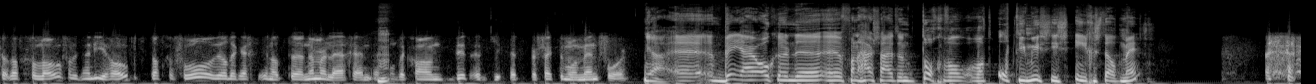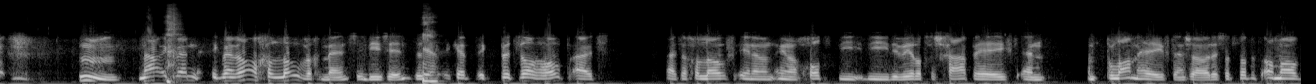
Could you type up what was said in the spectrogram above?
dat geloof en die hoop, dat gevoel wilde ik echt in dat eh, nummer leggen. En daar vond ik gewoon dit het, het perfecte moment voor. Ja, eh, ben jij ook een, eh, van huis uit een toch wel wat optimistisch ingesteld mens? Hmm. Nou, ik ben, ik ben wel een gelovig mens in die zin. Dus ik, heb, ik put wel hoop uit, uit een geloof in een, in een God die, die de wereld geschapen heeft en een plan heeft en zo. Dus dat, dat het allemaal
